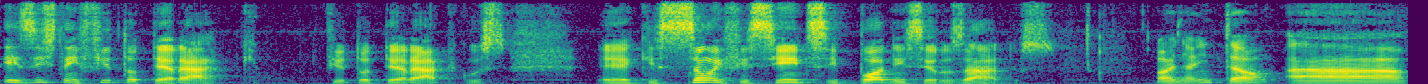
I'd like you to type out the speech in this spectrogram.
existem fitoterápicos é, que são eficientes e podem ser usados? Olha, então, a,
